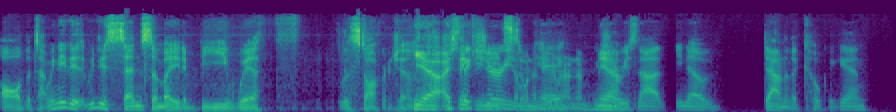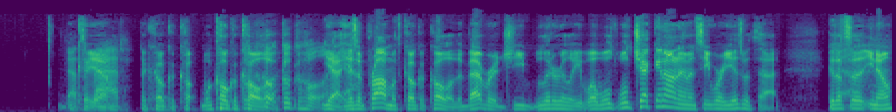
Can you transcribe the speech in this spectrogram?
all the time. We need to we need to send somebody to be with with Stalker Jim. Yeah, I Just think make sure he's someone to be around him. Make Yeah. sure he's not you know down in the coke again. That's Okay, yeah, bad. the Coca Cola. Well, Coca Cola. Coca Cola. Yeah, he has a problem with Coca Cola, the beverage. He literally. Well, we'll we'll check in on him and see where he is with that. Because that's a you know.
